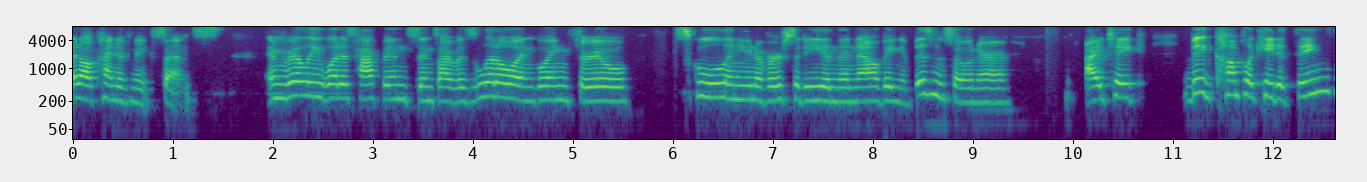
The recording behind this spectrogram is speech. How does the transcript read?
it all kind of makes sense. And really, what has happened since I was little and going through school and university, and then now being a business owner, I take big, complicated things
